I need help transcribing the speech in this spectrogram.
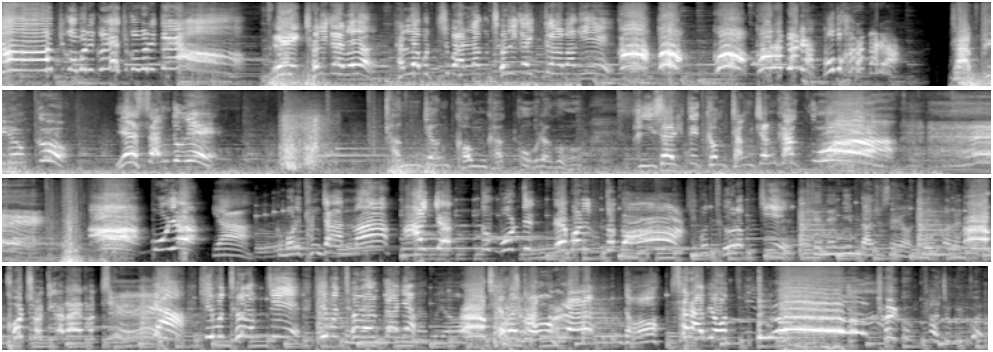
죽어버릴 거야 죽어버릴 거야! 에이 저리가 너! 달라붙지 말라고 저리가 이 까마귀! 가 가 가! 가란 말이야! 너도 가란 말이야! 다 필요 없고 야 쌍둥이! 당장 검 갖고 오라고. 귀살 때 검 당장 갖고 와! 아! 뭐야! 야, 그 머리 당장 안 나? 아야, 너 뭔데 내 머리부터 나! 기분 더럽지? 개네님 놔주세요. 좋은 말 할게요. 아, 고추로 네가 나 해놓지. 야, 기분 더럽지? 기분 더러운 거 아니야? 아, 제발 안 좀! 놀래. 너 사람이 어떻게... 아, 결국 다 죽을 거야.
